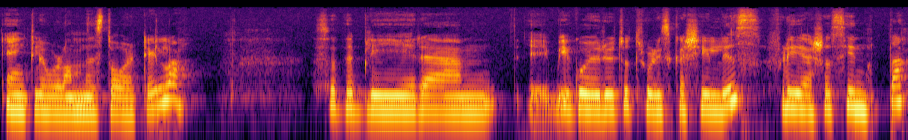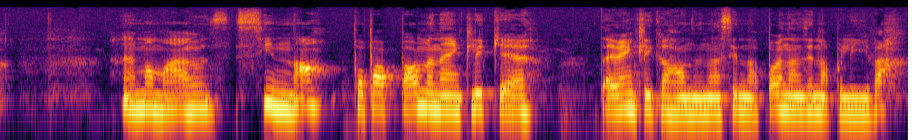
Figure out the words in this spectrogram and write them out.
egentlig hvordan det står til. Da. Så det blir um, Vi går ut og tror de skal skilles, fordi de er så sinte. Uh, mamma er sinna på pappa, men ikke, det er jo egentlig ikke han hun er sinna på, hun er sinna på livet.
